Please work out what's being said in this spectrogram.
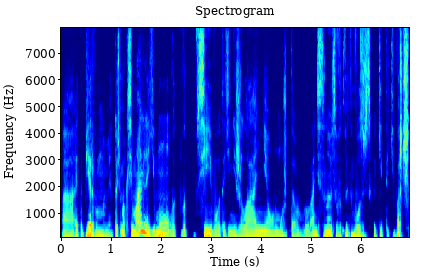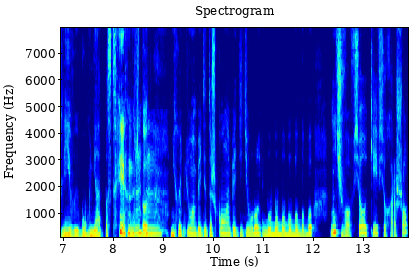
А, это первый момент. То есть максимально ему вот, вот все его вот эти нежелания, он может, они становятся вот в этом возрасте какие-то такие ворчливые, бубнят постоянно, mm-hmm. что не хочу опять эту школу, опять эти уроки, бу-бу-бу-бу-бу-бу. Ничего, все окей, все хорошо.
